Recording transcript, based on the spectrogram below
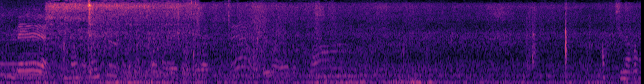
근데 아마 화장실을 좀 갔다 가야 될것 같은데 어디 가야 될까? 아 지나가라.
